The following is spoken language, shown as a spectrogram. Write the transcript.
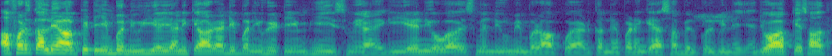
अब फ़र्ज़ कर लिया आपकी टीम बनी हुई है, यानी कि ऑलरेडी बनी हुई टीम ही इसमें आएगी। ये नहीं होगा, इसमें न्यू मेंबर आपको ऐड करने पड़ेंगे, ऐसा बिल्कुल भी नहीं है। जो आपके साथ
